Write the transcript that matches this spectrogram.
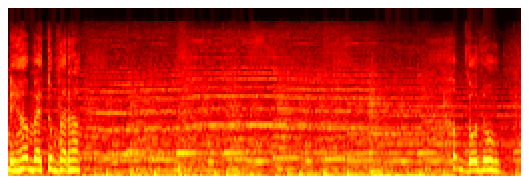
नेहा, मैं तुम्हारा दोनों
